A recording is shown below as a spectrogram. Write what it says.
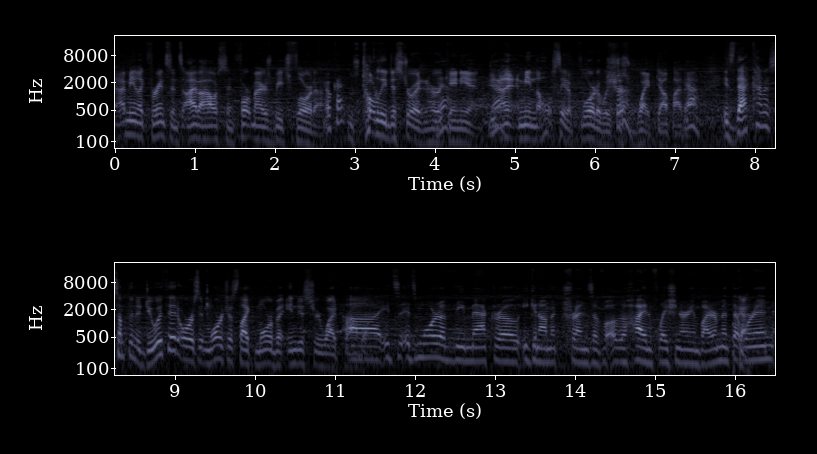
I mean, like for instance, I have a house in Fort Myers Beach, Florida. Okay. It was totally destroyed in Hurricane Ian. And Yeah. I, I mean, the whole state of Florida was Sure. just wiped out by that. Yeah. Is that kind of something to do with it, or is it more just like more of an industry-wide Uh, problem? it's it's more of the macroeconomic trends of, of the high inflationary environment that Okay. we're in.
